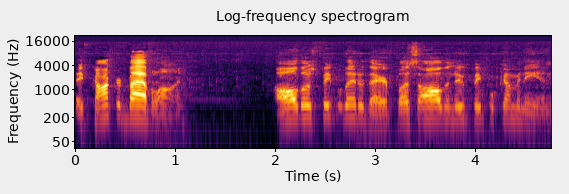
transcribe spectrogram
They've conquered Babylon. All those people that are there, plus all the new people coming in,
